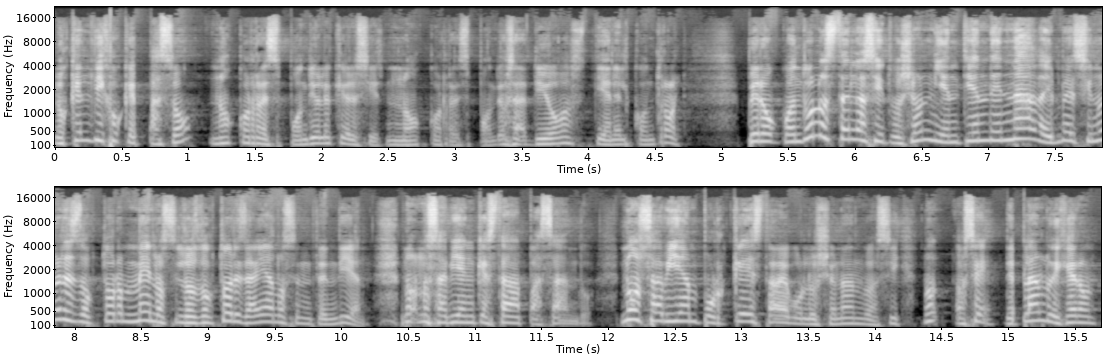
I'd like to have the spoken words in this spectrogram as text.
Lo que él dijo que pasó no correspondió, le quiero decir, no corresponde. O sea, Dios tiene el control. Pero cuando uno está en la situación ni entiende nada, y si no eres doctor, menos, los doctores de allá no se entendían, no, no sabían qué estaba pasando, no sabían por qué estaba evolucionando así. No, o sea, de plano dijeron,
